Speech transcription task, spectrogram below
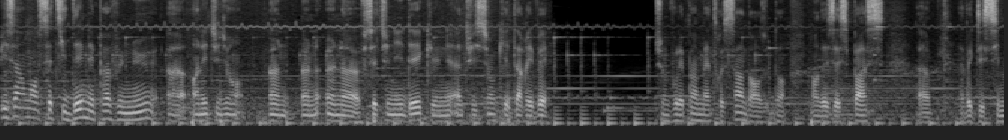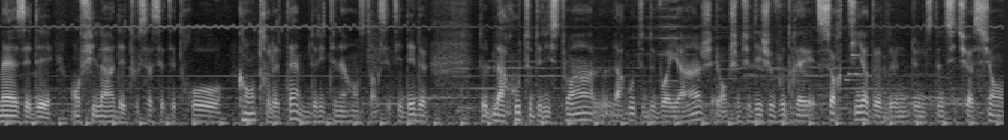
Bizarrement, cette idée n'est pas venue euh, en étudiant un, œuvre. C'est une idée, une intuition qui est arrivée. Je ne voulais pas mettre ça dans, dans, des espaces euh, avec des cimaises et des enfilades et tout ça. C'était trop contre le thème de l'itinérance. Donc cette idée de, la route de l'histoire, la route de voyage. Donc je me suis dit, je voudrais sortir d'une situation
